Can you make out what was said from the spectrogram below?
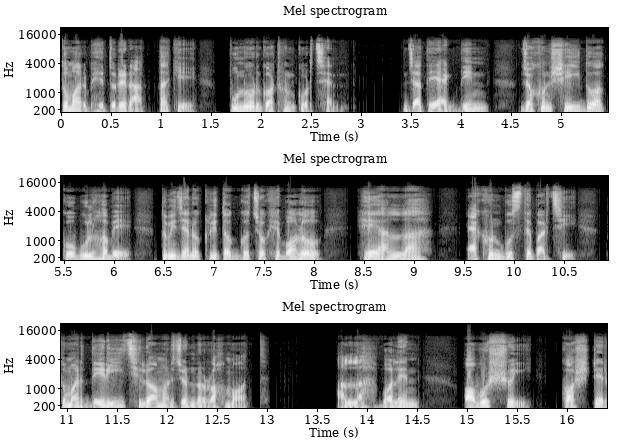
তোমার ভেতরের আত্মাকে পুনর্গঠন করছেন। যাতে একদিন যখন সেই দোয়া কবুল হবে, তুমি যেন কৃতজ্ঞ চোখে বলো হে আল্লাহ, এখন বুঝতে পারছি তোমার দেরিই ছিল আমার জন্য রহমত। আল্লাহ বলেন, অবশ্যই কষ্টের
